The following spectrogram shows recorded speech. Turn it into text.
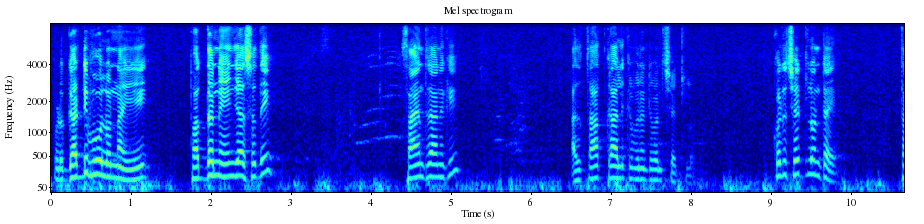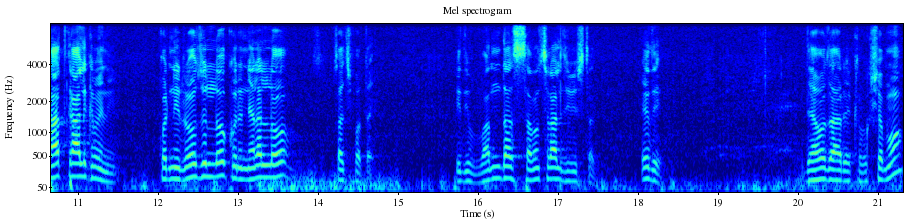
ఇప్పుడు గడ్డి పువ్వులు ఉన్నాయి పొద్దున్న ఏం చేస్తుంది? సాయంత్రానికి? అది తాత్కాలికమైనటువంటి చెట్లు. కొన్ని చెట్లు ఉంటాయి తాత్కాలికమైనవి. కొన్ని రోజుల్లో కొన్ని నెలల్లో చచ్చిపోతాయి. ఇది వంద సంవత్సరాలు జీవిస్తుంది. ఏది? దేవదారు యొక్క వృక్షము.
